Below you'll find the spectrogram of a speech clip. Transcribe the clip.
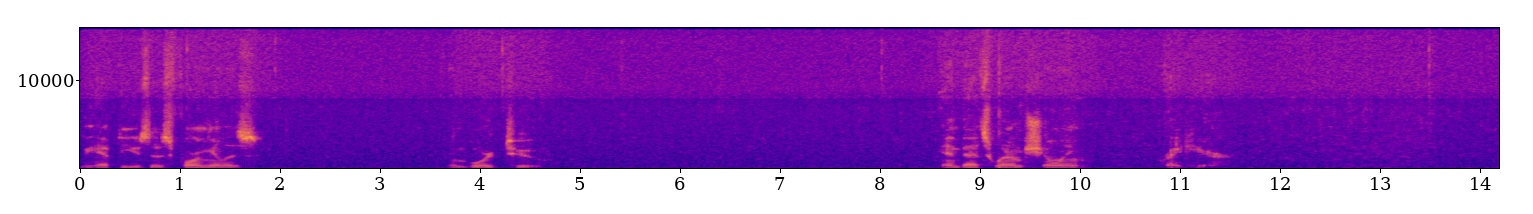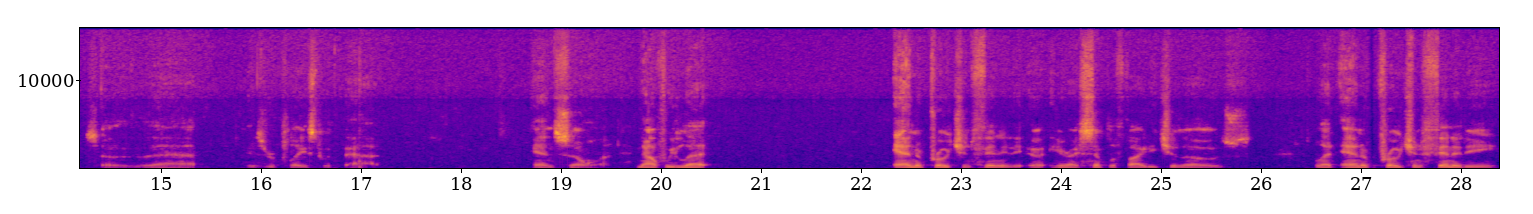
we have to use those formulas from board 2. And that's what I'm showing right here. So that is replaced with that. And so on. Now, if we let n approach infinity, uh, here I simplified each of those. Let n approach infinity.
